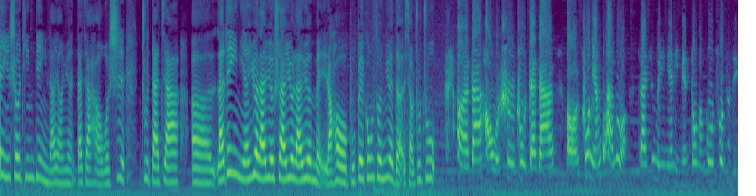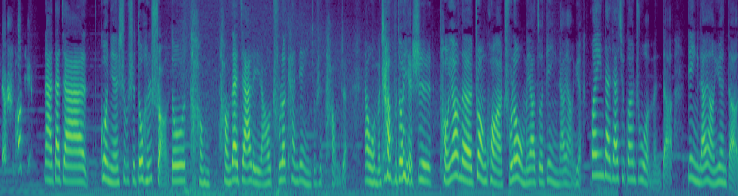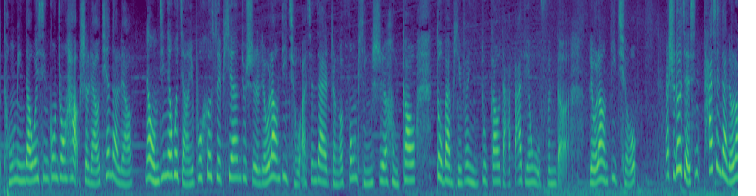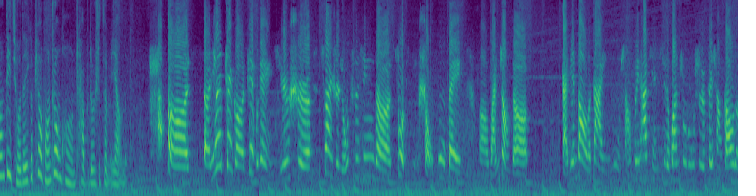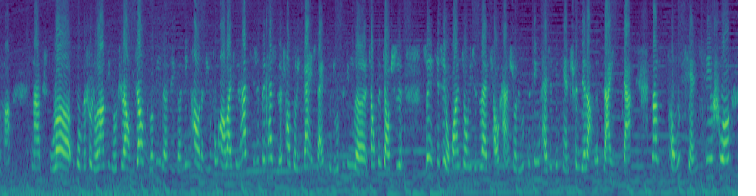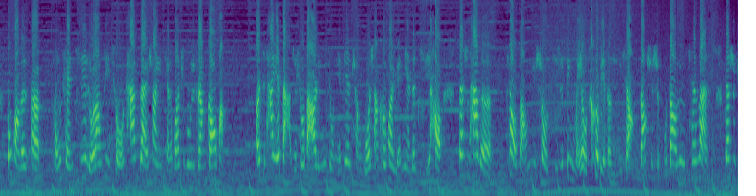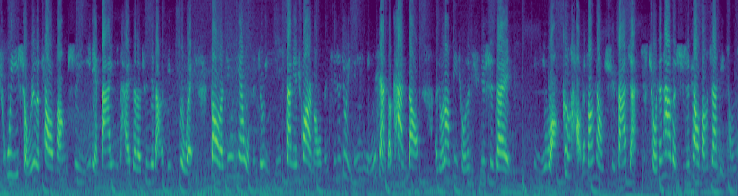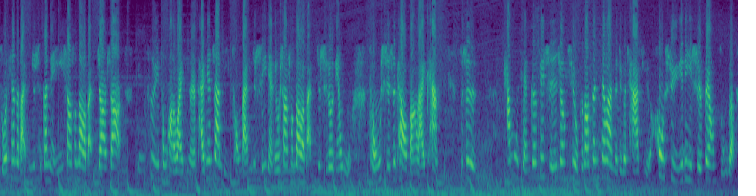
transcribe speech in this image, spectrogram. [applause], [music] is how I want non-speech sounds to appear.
欢迎收听电影疗养院。大家好，我是祝大家呃来的一年越来越帅、越来越美，然后不被工作虐的小猪猪。呃，大家好，我是祝大家呃猪年快乐，在新的一年里面都能够做自己的石头姐。那大家过年是不是都很爽？都躺躺在家里，然后除了看电影就是躺着。那我们差不多也是同样的状况啊，除了我们要做电影疗养院，欢迎大家去关注我们的电影疗养院的同名的微信公众号，是聊天的聊。那我们今天会讲一部贺岁片，就是《流浪地球》啊，现在整个风评是很高，豆瓣评分一度高达八点五分的《流浪地球》。那石头姐现她现在《流浪地球》的一个票房状况差不多是怎么样的？呃。呃，因为这个这部电影其实是算是刘慈欣的作品首部被呃完整的改编到了大荧幕上，所以它前期的关注度是非常高的嘛。那除了我们说《流浪地球》之外，我们知道隔壁的那个宁浩的那个《疯狂外星人》，它其实最开始的创作灵感也是来自刘慈欣的《乡村教师》，所以其实有观众一直都在调侃说刘慈欣才是今年春节档的最大赢家。那从前期说《疯狂的》呃。从前期《流浪地球》它在上映前的关注度就非常高嘛，而且它也打着说把二零一九年变成国产科幻元年的旗号，但是它的票房预售其实并没有特别的理想，当时是不到六千万，但是初一首日的票房是以一点八亿排在了春节档的第四位。到了今天，我们就已经大年初二嘛，我们其实就已经明显的看到《流浪地球》的趋势在。以往更好的方向去发展。首先，它的实时票房占比从昨天的百分之十三点一上升到了百分之二十二，仅次于《疯狂的外星人》。排片占比从百分之十一点六上升到了百分之十六点五。从实时票房来看，就是它目前跟《飞驰人生》只有不到三千万的这个差距，后续余力是非常足的。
